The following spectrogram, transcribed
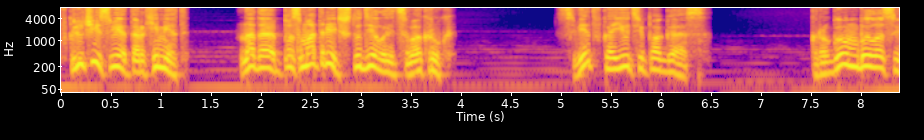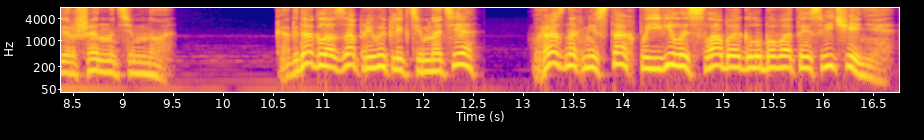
Включи свет, Архимед. Надо посмотреть, что делается вокруг. Свет в каюте погас. Кругом было совершенно темно. Когда глаза привыкли к темноте, в разных местах появилось слабое голубоватое свечение,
